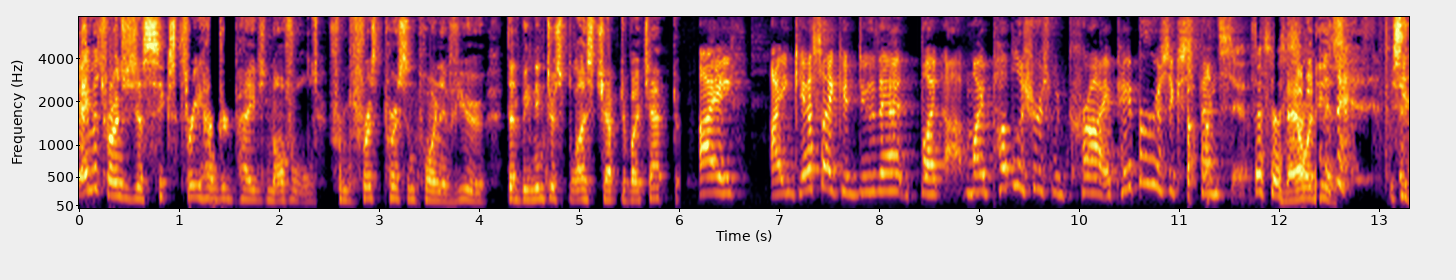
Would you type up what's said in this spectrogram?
Game of Thrones is just six 300 page novels from a first person point of view that have been interspliced chapter by chapter. i i guess i could do that but uh, my publishers would cry paper is expensive Now it is. You see,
